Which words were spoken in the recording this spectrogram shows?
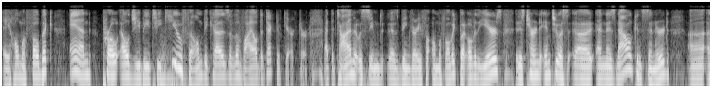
a homophobic and pro LGBTQ film because of the vile detective character. At the time, it was seemed as being very homophobic, but over the years, it has turned into a uh, and is now considered uh, a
